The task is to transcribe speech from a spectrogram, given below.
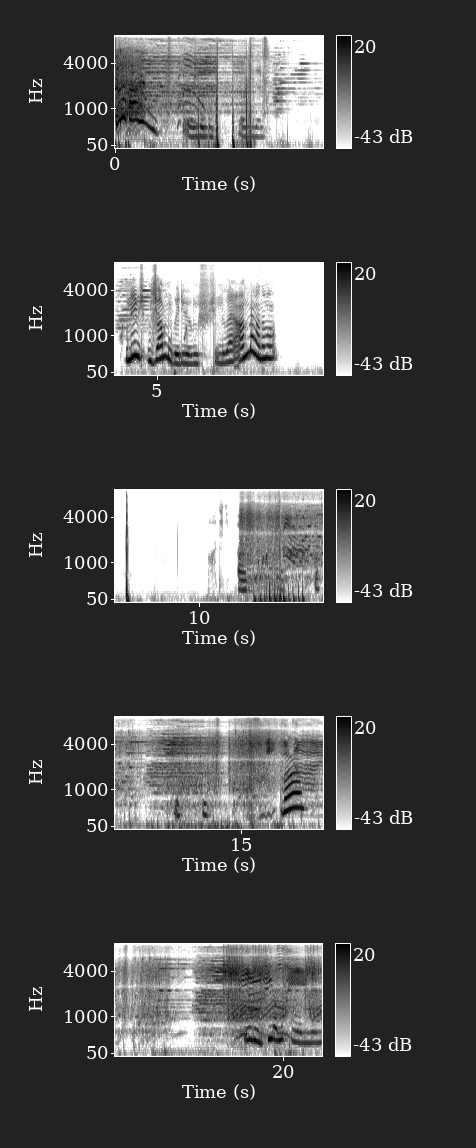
Serhat abi. Öldürdüm. Hadi gidelim. Bu neymiş? Bu cam mı veriyormuş? Şimdi ben anlamadım ama. Hadi. Hadi. Gel. Gel. Gel. Lan. Oğlum ki yanlış kullanıyorum.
